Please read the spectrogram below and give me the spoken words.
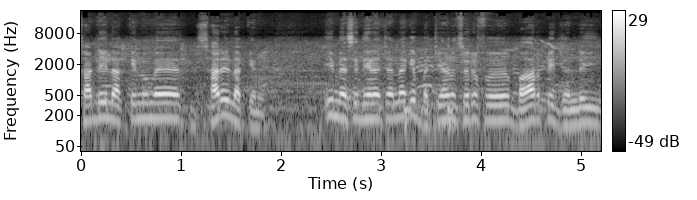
ਸਾਡੇ ਇਲਾਕੇ ਨੂੰ ਮੈਂ, ਸਾਰੇ ਇਲਾਕੇ ਨੂੰ ਇਹ ਮੈਸੇਜ ਦੇਣਾ ਚਾਹੁੰਦਾ ਕਿ ਬੱਚਿਆਂ ਨੂੰ ਸਿਰਫ ਬਾਹਰ ਭੇਜਣ ਲਈ,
